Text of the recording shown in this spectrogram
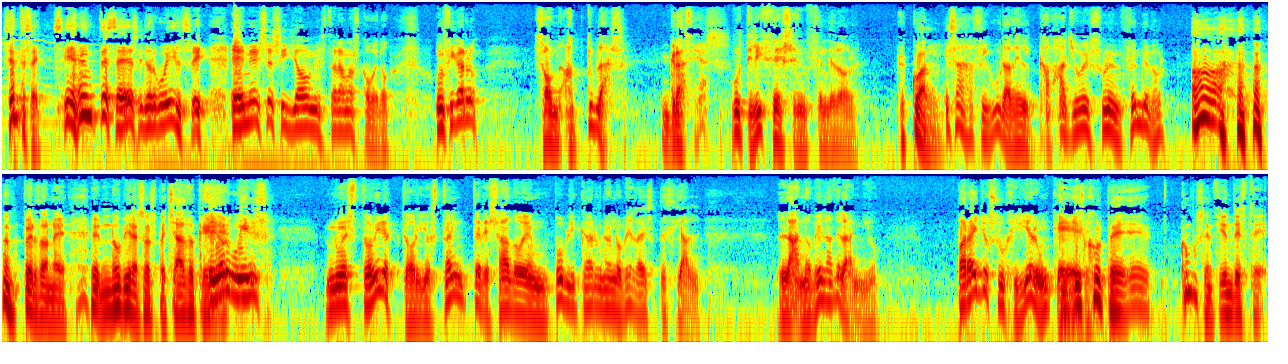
Siéntese, siéntese, señor Wills. Sí, En ese sillón estará más cómodo. ¿Un cigarro? Son Abdulas. Gracias. Utilice ese encendedor. ¿Cuál? Esa figura del caballo es un encendedor. Ah, perdone, no hubiera sospechado que... Señor Wills, nuestro directorio está interesado en publicar una novela especial, la novela del año. Para ello sugirieron que... Disculpe, eh, ¿cómo se enciende este...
